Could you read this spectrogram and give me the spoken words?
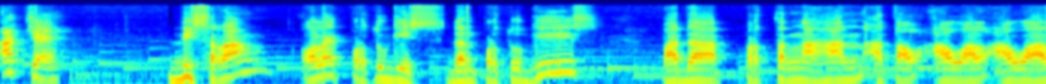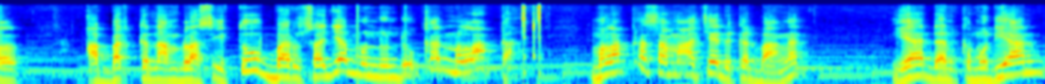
Aceh diserang oleh Portugis dan Portugis pada pertengahan atau awal-awal abad ke-16 itu baru saja menundukkan Melaka. Melaka sama Aceh dekat banget ya dan kemudian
